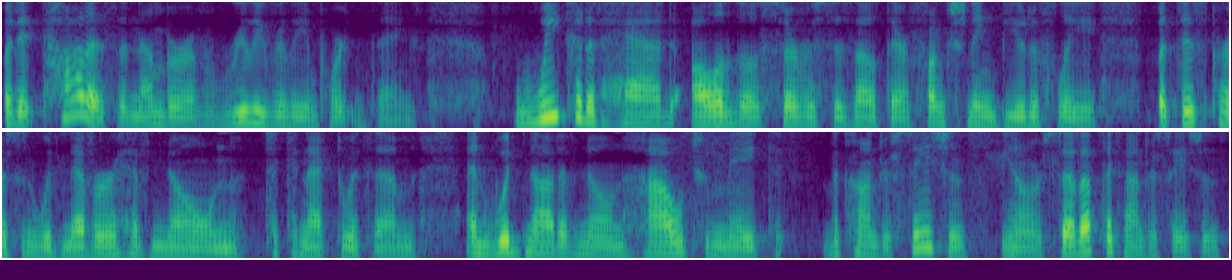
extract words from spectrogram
but it taught us a number of really really important things. We could have had all of those services out there functioning beautifully, but this person would never have known to connect with them and would not have known how to make the conversations, you know, or set up the conversations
